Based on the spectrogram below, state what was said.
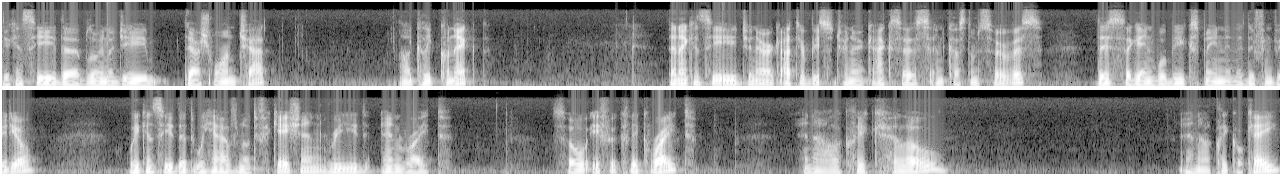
you can see the BlueNRG Dash 1 chat. I'll click connect. Then I can see generic attributes, generic access and custom service. This again will be explained in a different video. We can see that we have notification, read and write. So if we click write and I'll click hello, and I'll click OK,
